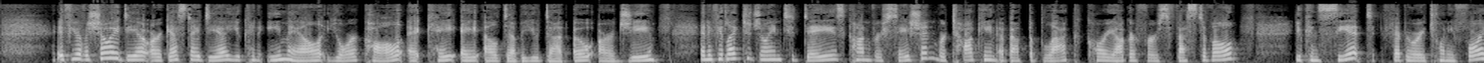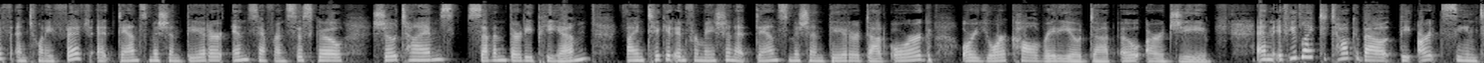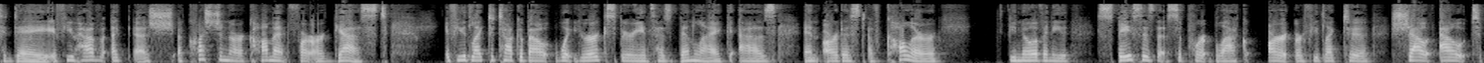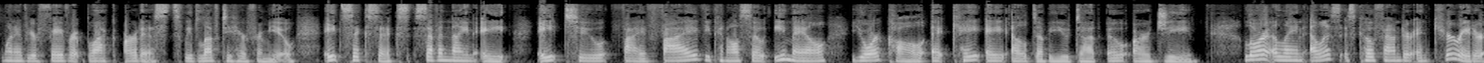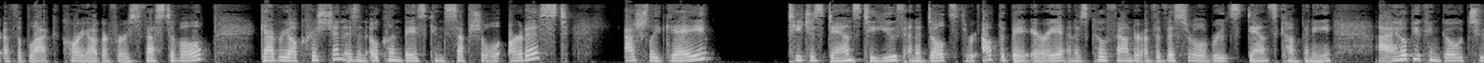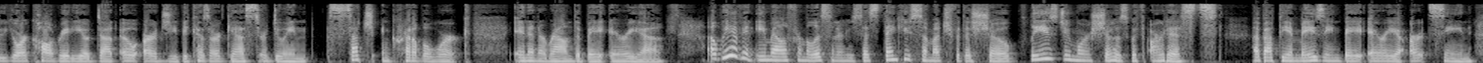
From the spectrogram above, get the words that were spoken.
If you have a show idea or a guest idea, you can email your call at KAL lw.org. And if you'd like to join today's conversation, we're talking about the Black Choreographers Festival. You can see it February 24th and 25th at Dance Mission Theater in San Francisco. Showtimes 7:30 p.m. Find ticket information at dancemissiontheater.org or yourcallradio.org. And if you'd like to talk about the art scene today, if you have a, a, a question or a comment for our guest, if you'd like to talk about what your experience has been like as an artist of color, if you know of any spaces that support Black art, or if you'd like to shout out one of your favorite Black artists, we'd love to hear from you. 866-798-8255. You can also email your call at kalw.org. Laura Elaine Ellis is co-founder and curator of the Black Choreographers Festival. Gabrielle Christian is an Oakland-based conceptual artist. Ashley Gay teaches dance to youth and adults throughout the Bay Area and is co-founder of the Visceral Roots Dance Company. I hope you can go to yourcallradio.org because our guests are doing such incredible work in and around the Bay Area. Uh, we have an email from a listener who says, thank you so much for this show. Please do more shows with artists about the amazing Bay Area art scene.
